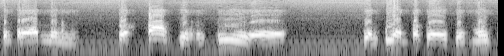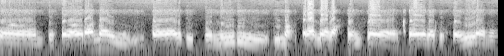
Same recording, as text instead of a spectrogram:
siempre darme tu espacio en sí eh, y el tiempo, que, que, es mucho en tu programa y, y poder difundir y, y, mostrarle a la gente todo lo que se viene.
